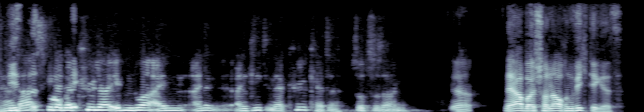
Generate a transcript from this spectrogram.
Ja, Wie da ist, ist wieder der Kühler eben nur ein, eine, ein Glied in der Kühlkette, sozusagen. Ja. Ja, aber schon auch ein wichtiges.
